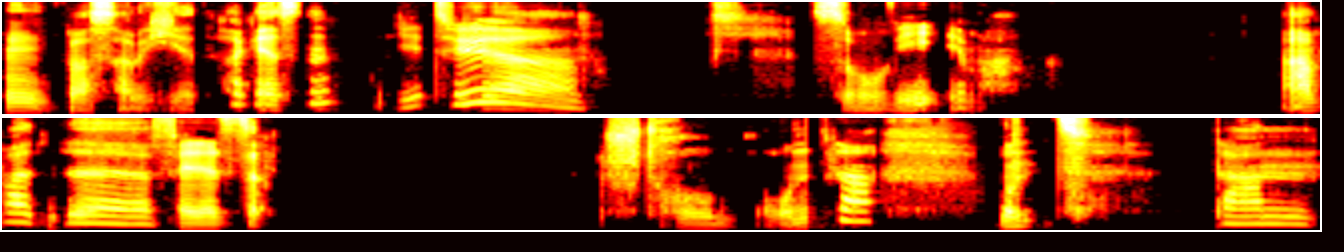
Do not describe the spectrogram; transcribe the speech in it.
Und was habe ich jetzt vergessen? Die Tür. So wie immer. Aber äh, fällt Strom runter und dann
